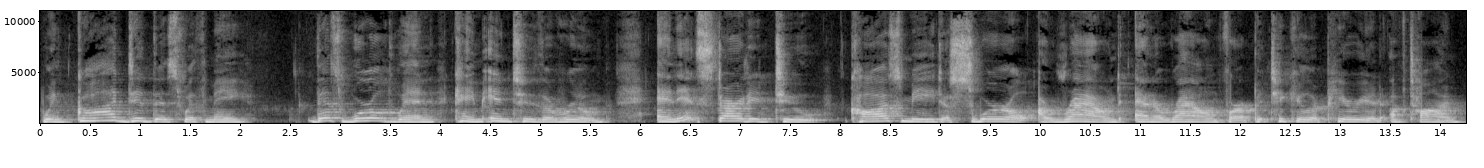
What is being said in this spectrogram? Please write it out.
When God did this with me, this whirlwind came into the room and it started to cause me to swirl around and around for a particular period of time.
